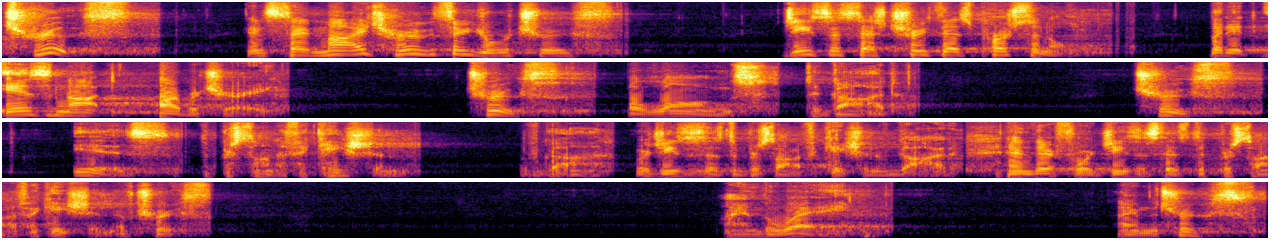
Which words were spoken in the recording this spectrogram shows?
truth and say, my truth or your truth, Jesus says truth is personal, but it is not arbitrary. Truth belongs to God. Truth is the personification of God, where Jesus is the personification of God, and therefore Jesus is the personification of truth. I am the way, I am the truth,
